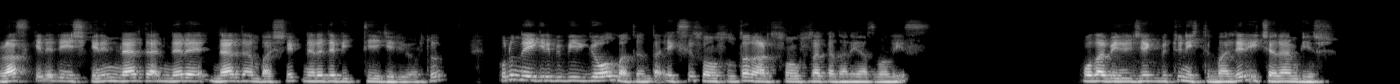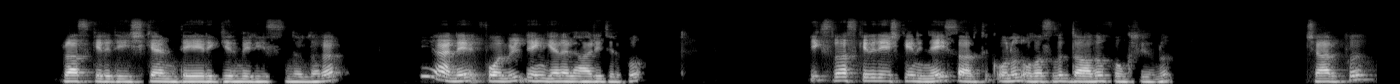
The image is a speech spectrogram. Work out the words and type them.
rastgele değişkenin nereden nere nereden başlayıp nerede bittiği geliyordu. Bununla ilgili bir bilgi olmadığında eksi sonsuzdan artı sonsuza kadar yazmalıyız. Olabilecek bütün ihtimalleri içeren bir rastgele değişken değeri girmeliyiz sınırlara. Yani formülün en genel halidir bu. X rastgele değişkeni neyse artık onun olasılık dağılım fonksiyonu çarpı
